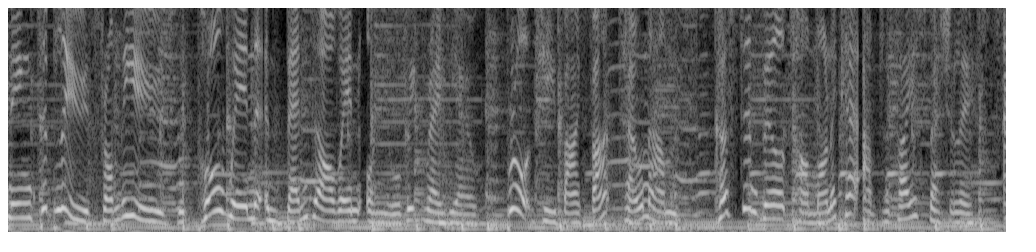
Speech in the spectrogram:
listening to Blues from the Ooze with Paul Wynn and Ben Darwin on Jorvik Radio. Brought to you by Fat Tone Amps, custom built harmonica amplifier specialists.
